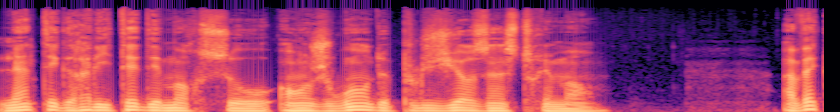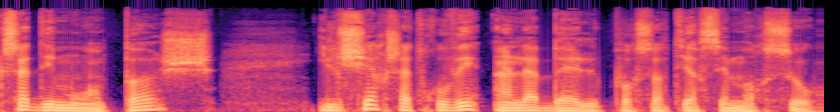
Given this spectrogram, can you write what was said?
l'intégralité des morceaux en jouant de plusieurs instruments. Avec sa démo en poche, il cherche à trouver un label pour sortir ses morceaux.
